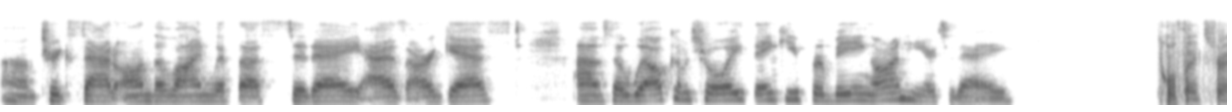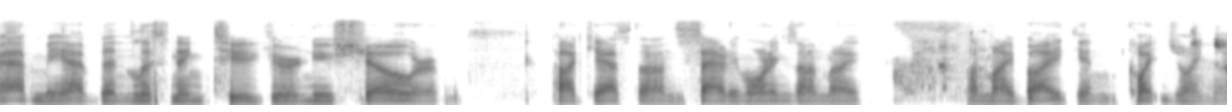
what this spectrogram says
um, Trygstad on the line with us today as our guest. Um, so, welcome, Troy. Thank you for being on here today. Well, thanks for having me. I've been listening to your new show or podcast on Saturday mornings on my on my bike and quite enjoying them.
